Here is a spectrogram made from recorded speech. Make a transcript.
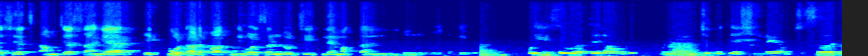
तशेंच आमच्या सांग्यार एकवट हाडपाक निवळसाण दवरची इतलें मागता आनी दोन वयता देव सुरवातेर हांव आमचे मदीं आशिल्ले आमचे सर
